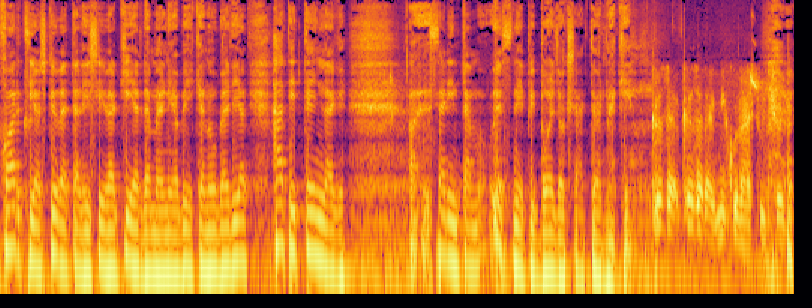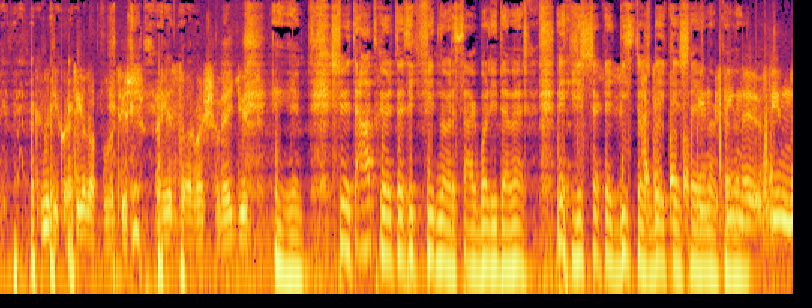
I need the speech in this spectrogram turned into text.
harcias követelésével kiérdemelni a béke Nobel-díjat. Hát itt tényleg szerintem össznépi boldogság tör neki. Közel, közeleg Mikulás, úgyhogy küldik a télapót és részszarvassal együtt. Igen. Sőt, átköltözik Finnországból ide, mert mégis csak egy biztos hát békés helyen akar. Finn, finn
